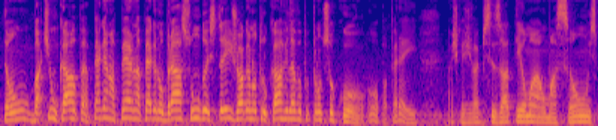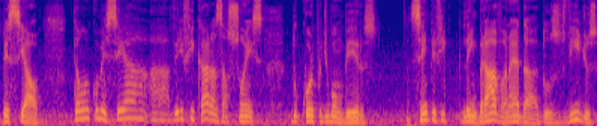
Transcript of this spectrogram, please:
Então, batia um carro, pega na perna, pega no braço, um, dois, três, joga no outro carro e leva para o pronto-socorro. Opa, peraí. Acho que a gente vai precisar ter uma, uma ação especial. Então, eu comecei a, a verificar as ações do Corpo de Bombeiros. Sempre fi, lembrava né, da, dos vídeos.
